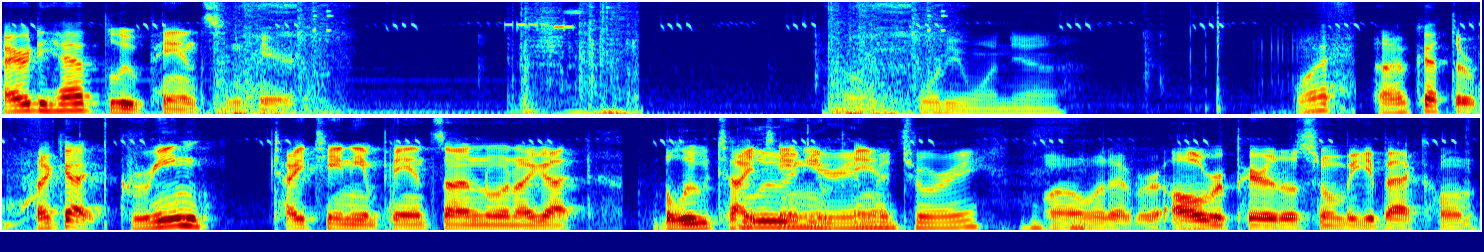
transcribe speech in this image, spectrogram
I already have blue pants in here. Oh, 41, yeah. What? I've got the... I got green titanium pants on when I got blue titanium Blue in your pants. inventory. Well, whatever. I'll repair those when we get back home.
